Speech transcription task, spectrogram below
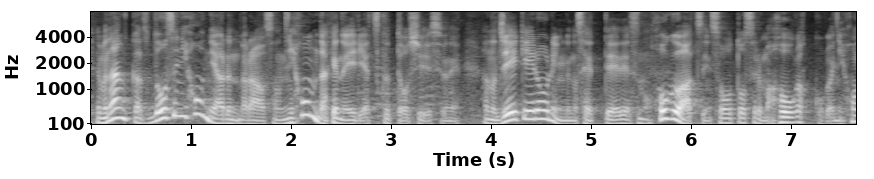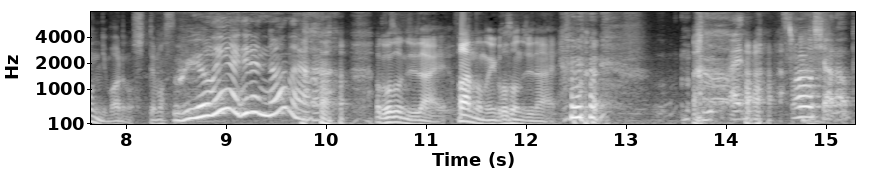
い、でもなんかどうせ日本にあるんならその日本だけのエリア作ってほしいですよねあの JK ローリングの設定でそのホグワーツに相当する魔法学校が日本にもあるの知ってます Really? I didn't know that. ご存知ないファンなのにご存知ない oh, shut up.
